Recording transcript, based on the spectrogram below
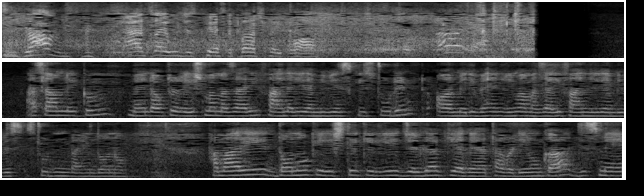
Some driving. I'd say we just pissed a bunch of people off. السلام علیکم میں doctor Reshma Mazari final year M B B S کی اسٹوڈنٹ اور میری بہن Reema Mazari final year M B B S student ہیں دونوں ہمارے دونوں کے رشتے کے لیے جرگا کیا گیا تھا وڈیروں کا جس میں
